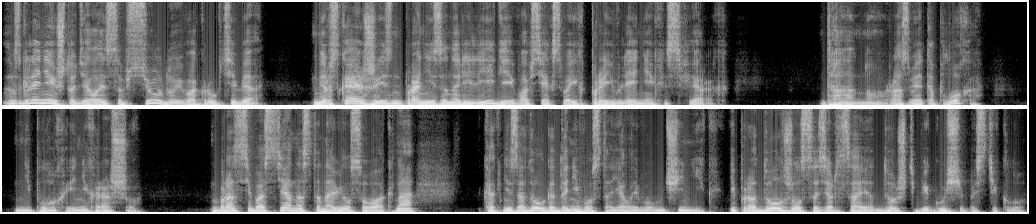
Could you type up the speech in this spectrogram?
Взгляни, что делается всюду и вокруг тебя. Мирская жизнь пронизана религией во всех своих проявлениях и сферах. Да, но разве это плохо? Неплохо и нехорошо. Брат Себастьян остановился у окна, как незадолго до него стоял его ученик, и продолжил, созерцая дождь, бегущий по стеклу.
